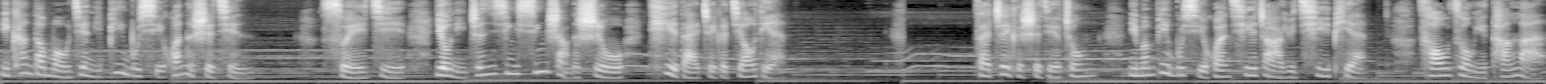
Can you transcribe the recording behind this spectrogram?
你看到某件你并不喜欢的事情，随即用你真心欣赏的事物替代这个焦点。在这个世界中，你们并不喜欢欺诈与欺骗、操纵与贪婪，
